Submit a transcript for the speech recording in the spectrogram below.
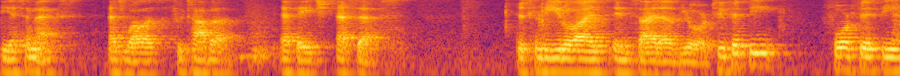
DSMX, as well as Futaba FHSS. This can be utilized inside of your 250, 450,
